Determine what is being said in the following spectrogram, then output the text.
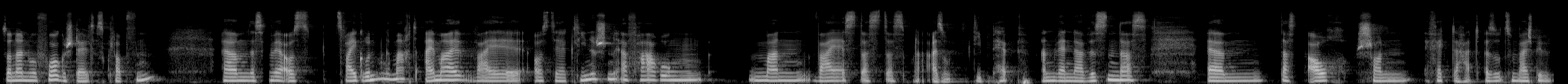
sondern nur vorgestelltes Klopfen. Ähm, das haben wir aus zwei Gründen gemacht. Einmal, weil aus der klinischen Erfahrung man weiß, dass das, also die PEP-Anwender wissen das, ähm, das auch schon Effekte hat. Also zum Beispiel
